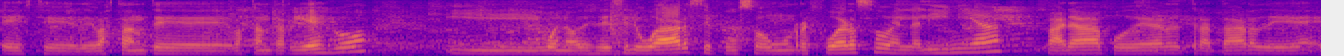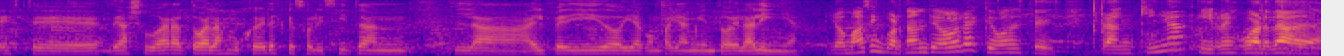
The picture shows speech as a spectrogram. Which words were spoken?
este, de bastante, bastante riesgo y bueno, desde ese lugar se puso un refuerzo en la línea para poder tratar de, este, de ayudar a todas las mujeres que solicitan el pedido y acompañamiento de la línea. Lo más importante ahora es que vos estés tranquila y resguardada.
